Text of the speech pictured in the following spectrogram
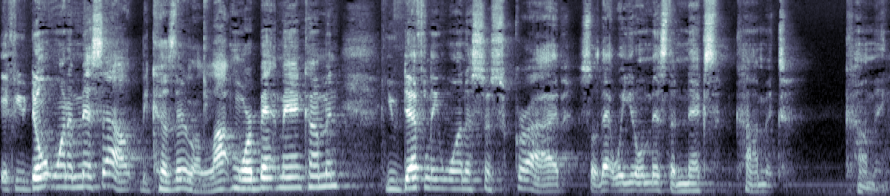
If you don't want to miss out, because there's a lot more Batman coming, you definitely want to subscribe so that way you don't miss the next comics coming.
